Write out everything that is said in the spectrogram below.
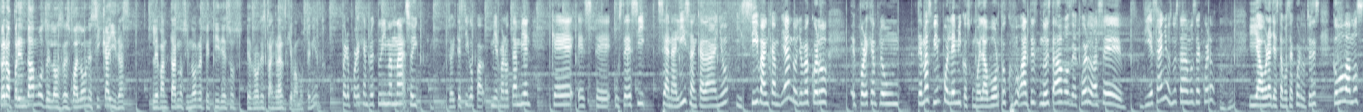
Pero aprendamos de los resbalones y caídas, levantarnos y no repetir esos errores tan grandes que vamos teniendo. Pero por ejemplo, tú y mamá, soy, soy testigo, mi hermano también, que este, ustedes sí se analizan cada año y sí van cambiando. Yo me acuerdo, eh, por ejemplo, un, temas bien polémicos como el aborto, como antes no estábamos de acuerdo, hace 10 años no estábamos de acuerdo y ahora ya estamos de acuerdo. Entonces, ¿cómo vamos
